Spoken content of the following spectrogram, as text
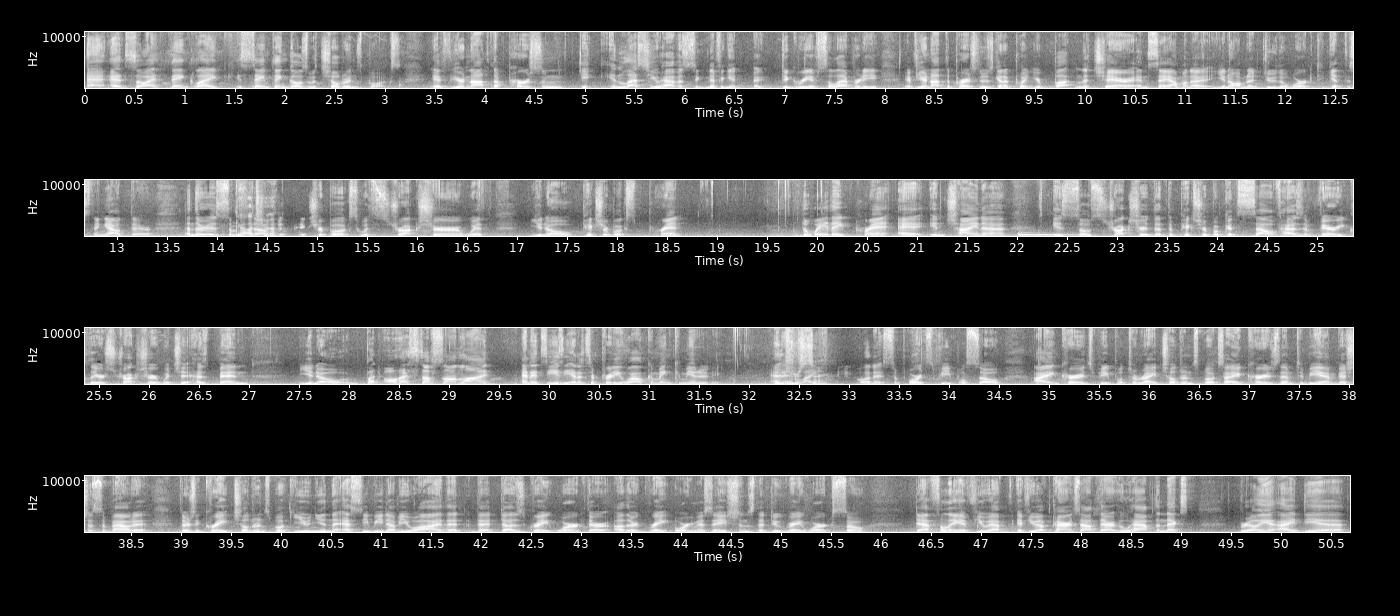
And so I think like same thing goes with children's books. If you're not the person, unless you have a significant uh, degree of celebrity, if you're not the person who's going to put your butt in the chair and say, "I'm gonna, you know, I'm gonna do the work to get this thing out there," and there is some Gotcha. stuff with picture books, with structure, with, you know, picture books print the way they print uh, in China is so structured that the picture book itself has a very clear structure, which it has been, you know, but all that stuff's online and it's easy and it's a pretty welcoming community. And it likes people. people and it supports people. So I encourage people to write children's books. I encourage them to be ambitious about it. There's a great children's book union, the SCBWI, that that does great work. There are other great organizations that do great work. So definitely, if you have if you have parents out there who have the next brilliant idea,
